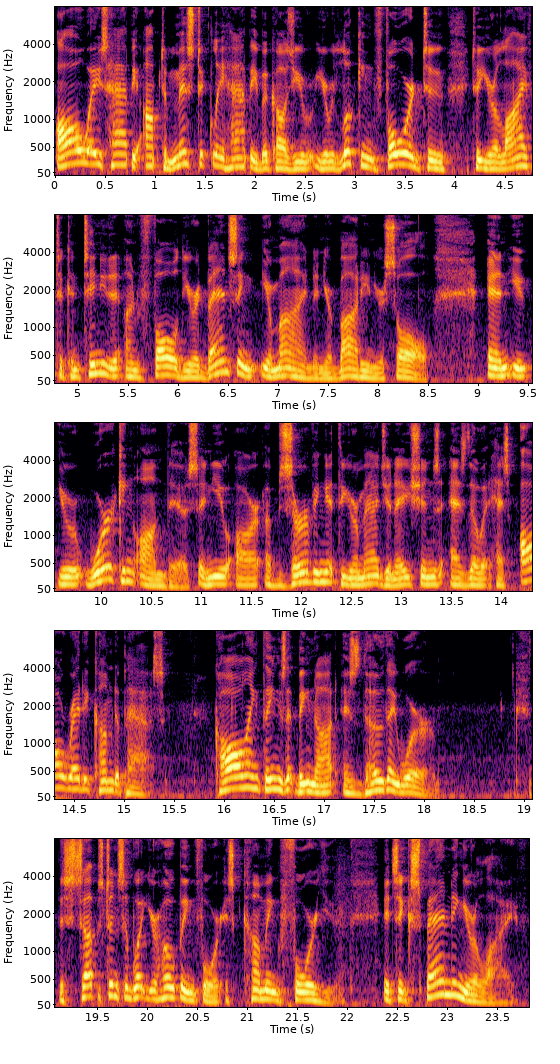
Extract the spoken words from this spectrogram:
always happy, optimistically happy, because you, you're looking forward to, to your life to continue to unfold. You're advancing your mind and your body and your soul. And you, you're working on this and you are observing it through your imaginations as though it has already come to pass calling things that be not as though they were. The substance of what you're hoping for is coming for you, it's expanding your life.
